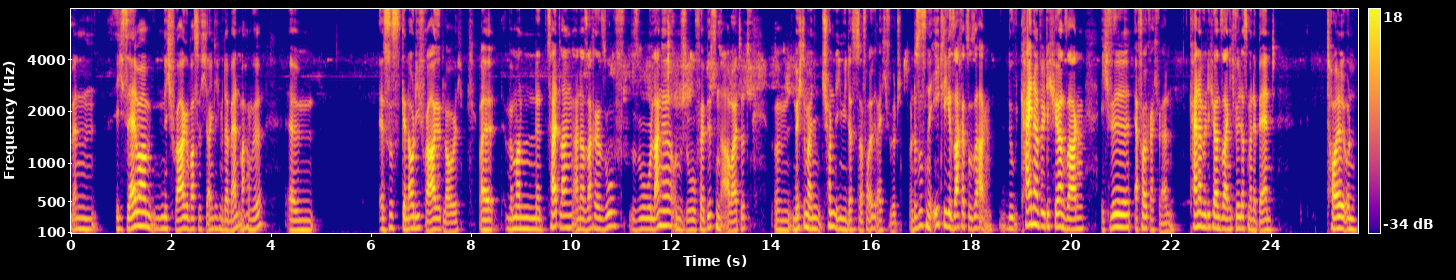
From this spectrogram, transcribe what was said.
wenn ich selber mich frage, was ich eigentlich mit der Band machen will, ähm, es ist genau die Frage, glaube ich. Weil, wenn man eine Zeit lang an einer Sache so, so lange und so verbissen arbeitet, ähm, möchte man schon irgendwie, dass es erfolgreich wird. Und das ist eine eklige Sache zu sagen. Du, keiner will dich hören sagen, ich will erfolgreich werden. Keiner will dich hören sagen, ich will, dass meine Band toll und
